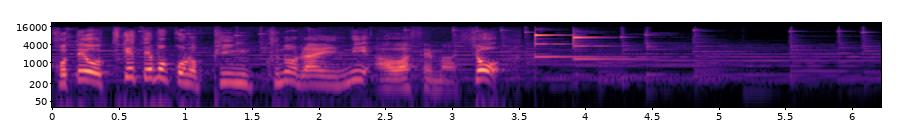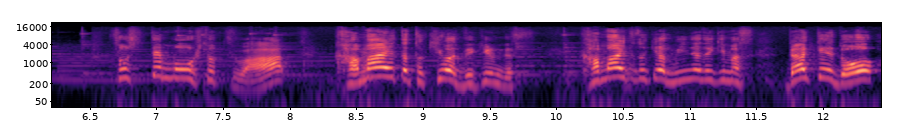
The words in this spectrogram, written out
コテをつけてもこのピンクのラインに合わせましょう。そしてもう一つは、構えた時はできるんです。構えた時はみんなできます。だけど、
